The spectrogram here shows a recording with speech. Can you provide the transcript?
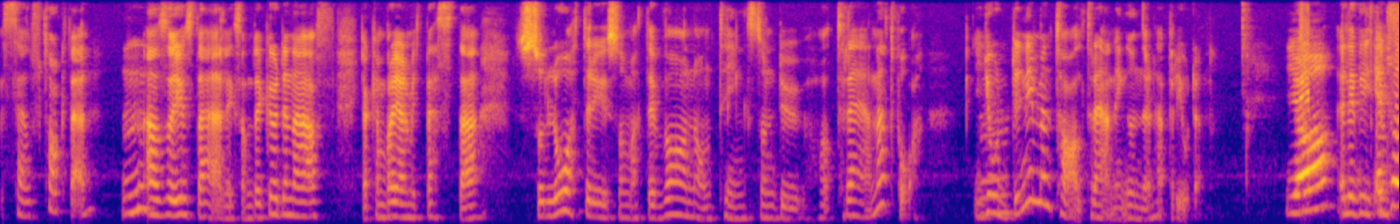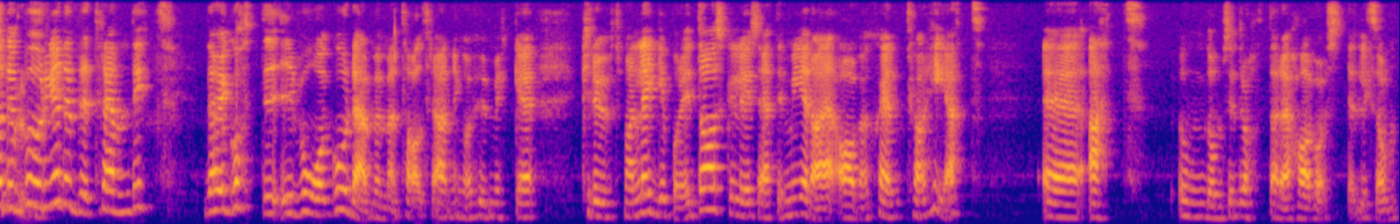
self-talk där. Mm. Alltså just det här liksom, är good enough, jag kan bara göra mitt bästa. Så låter det ju som att det var någonting som du har tränat på. Mm. Gjorde ni mental träning under den här perioden? Ja, Eller jag tror form? det började bli trendigt. Det har ju gått i, i vågor där med mental träning och hur mycket krut man lägger på det. Idag skulle jag säga att det mer är av en självklarhet eh, att ungdomsidrottare har varit liksom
